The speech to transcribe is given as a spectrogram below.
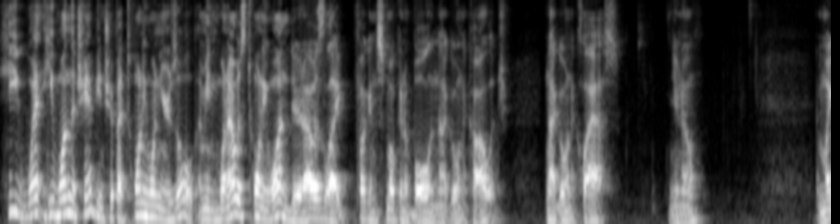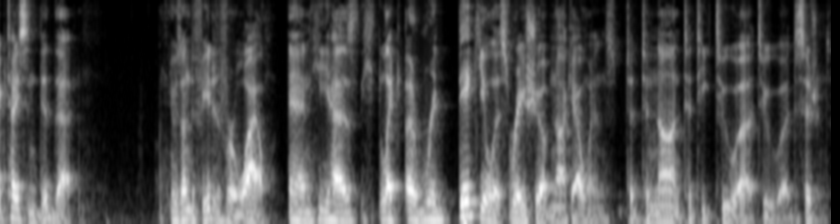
he went he won the championship at 21 years old. I mean, when I was 21, dude, I was like fucking smoking a bowl and not going to college, not going to class, you know? And Mike Tyson did that. He was undefeated for a while and he has like a ridiculous ratio of knockout wins to, to non to to uh, to uh, decisions.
